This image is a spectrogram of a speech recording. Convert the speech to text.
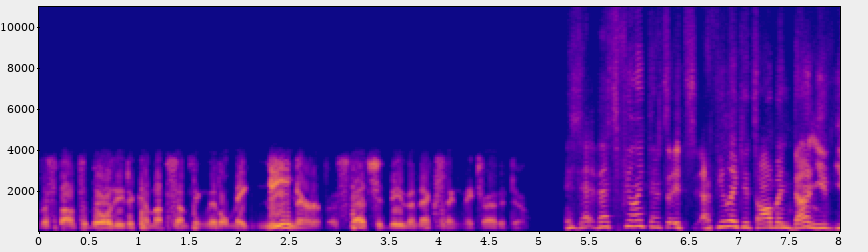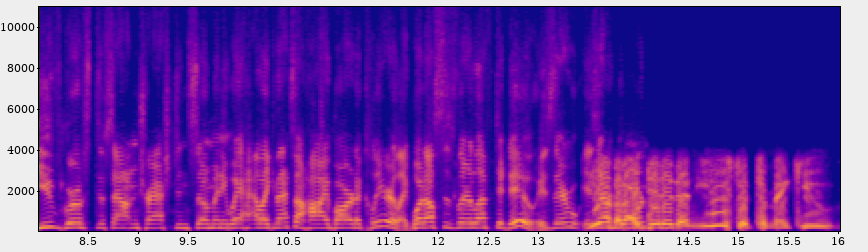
responsibility to come up something that'll make me nervous. That should be the next thing they try to do. Is that that's feel like that's it's I feel like it's all been done. You've you've grossed us out and trashed in so many ways. Like that's a high bar to clear. Like what else is there left to do? Is there is Yeah, there but I did it and used it to make you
